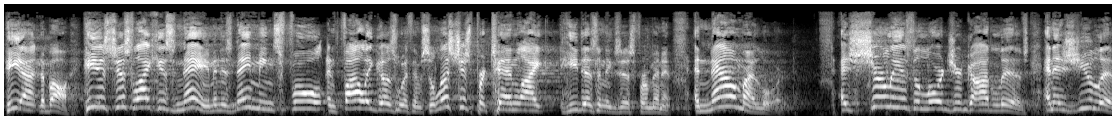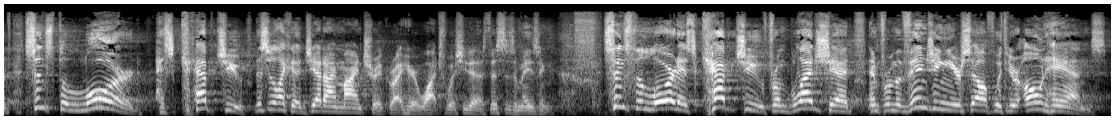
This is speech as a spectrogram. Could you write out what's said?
He ain't Nabal. He is just like his name, and his name means fool, and folly goes with him. So let's just pretend like he doesn't exist for a minute. And now, my Lord, as surely as the Lord your God lives, and as you live, since the Lord has kept you, this is like a Jedi mind trick right here. Watch what she does. This is amazing. Since the Lord has kept you from bloodshed and from avenging yourself with your own hands,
